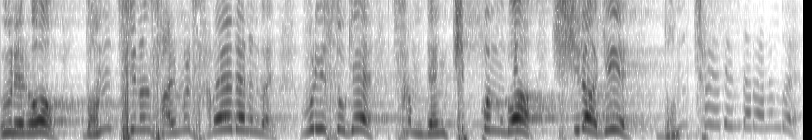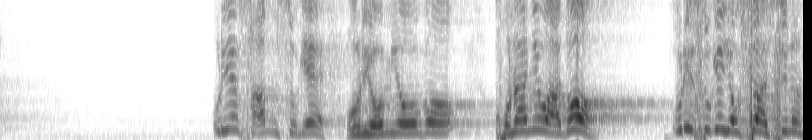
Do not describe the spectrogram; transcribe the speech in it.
은혜로 넘치는 삶을 살아야 되는 거예요. 우리 속에 참된 기쁨과 희락이 넘쳐야 거예요. 우리의 삶 속에 어려움이 오고 고난이 와도 우리 속에 역사하시는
